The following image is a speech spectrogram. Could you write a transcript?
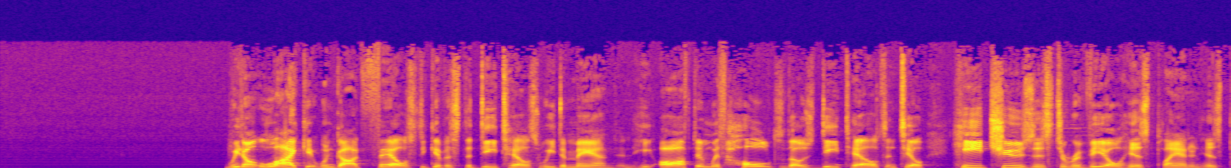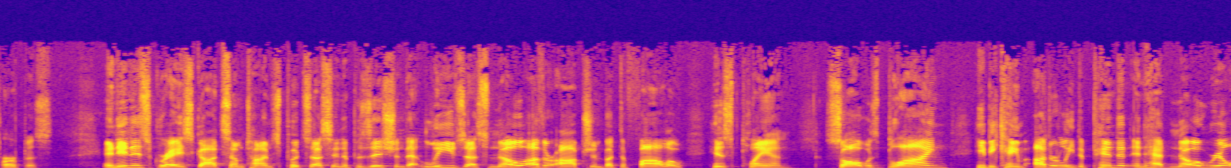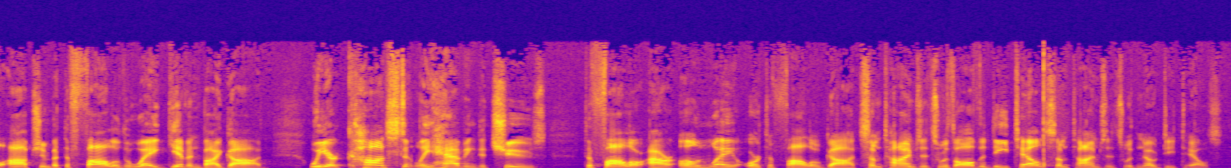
We don't like it when God fails to give us the details we demand, and He often withholds those details until He chooses to reveal His plan and His purpose. And in His grace, God sometimes puts us in a position that leaves us no other option but to follow His plan. Saul was blind, he became utterly dependent, and had no real option but to follow the way given by God. We are constantly having to choose to follow our own way or to follow God. Sometimes it's with all the details, sometimes it's with no details.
